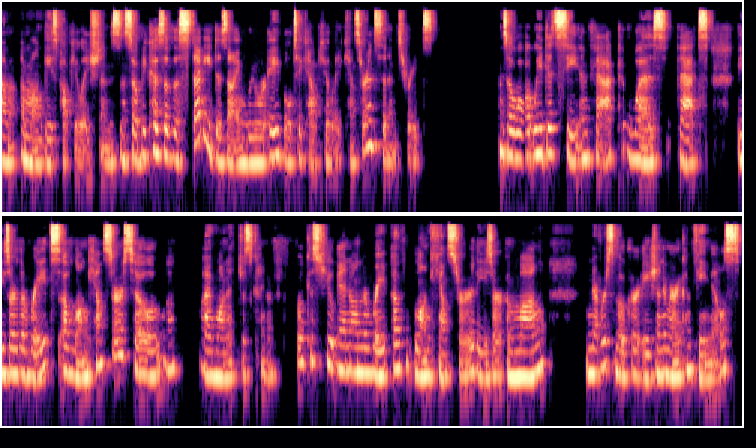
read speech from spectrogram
um, among these populations. And so because of the study design, we were able to calculate cancer incidence rates. And so what we did see, in fact, was that these are the rates of lung cancer. So I want to just kind of focus you in on the rate of lung cancer. These are among never smoker Asian American females.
